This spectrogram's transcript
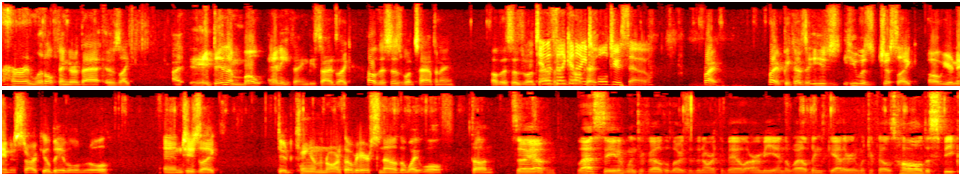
her and Littlefinger that it was like I, it didn't emote anything besides like, oh, this is what's happening. Oh, this is what's happening. It was like happening. an I told you so. Right, right, because he's he was just like, oh, your name is Stark, you'll be able to rule, and she's like, dude, King of the North over here, Snow, the White Wolf, done. So yeah, last scene of Winterfell, the Lords of the North, the Vale army, and the Wildlings gather in Winterfell's hall to speak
